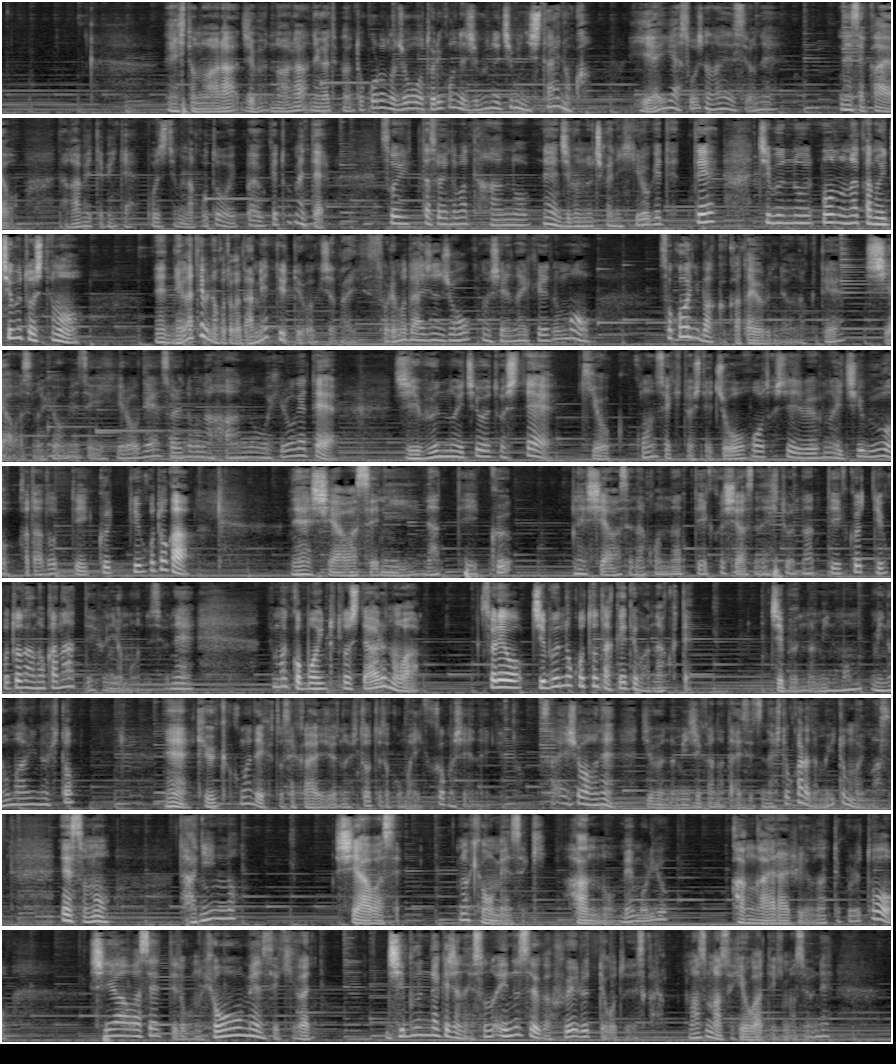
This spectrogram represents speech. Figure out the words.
ね、人のあら、自分のあら、ネガティブなところの情報を取り込んで自分の一部にしたいのか。いやいや、そうじゃないですよね。ね、世界を眺めてみて、ポジティブなことをいっぱい受け止めて、そういったそれに伴って反応ね自分の力に広げてって自分の脳の中の一部としても、ね、ネガティブなことがダメって言ってるわけじゃないです。それも大事な情報かもしれないけれどもそこにばっか偏るんではなくて幸せの表面積広げそれに伴う反応を広げて自分の一部として記憶痕跡として情報として自分の一部をかたどっていくっていうことがね幸せになっていく、ね、幸せな子になっていく幸せな人になっていくっていうことなのかなっていうふうに思うんですよね。でもう一個ポイントとしてあるのはそれを自分のことだけではなくて自分の身の回りの人ね究極までいくと世界中の人ってとこまで行くかもしれないけど最初はね自分の身近な大切な人からでもいいと思いますでその他人の幸せの表面積反応メモリを考えられるようになってくると幸せっていうとこの表面積が自分だけじゃないその N 数が増えるってことですからますます広がっていきますよね。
